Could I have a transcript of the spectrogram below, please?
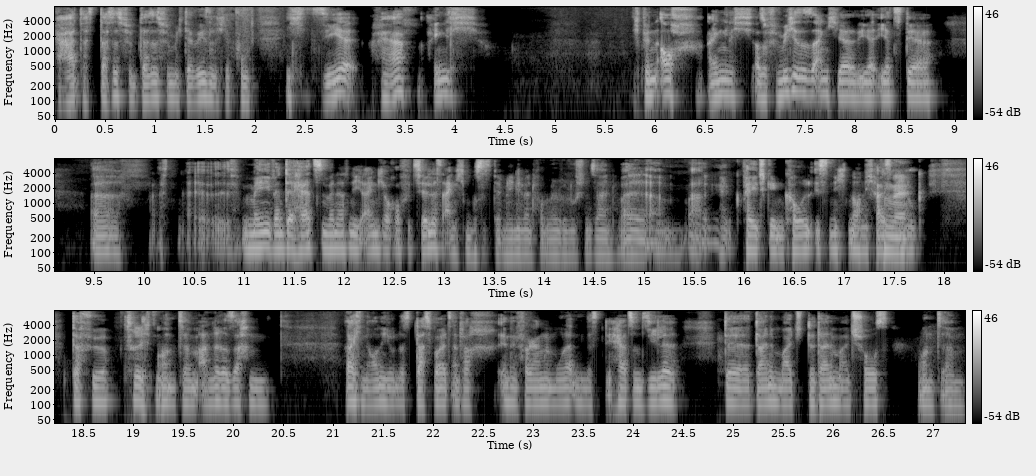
ja, das, das, ist für, das ist für mich der wesentliche Punkt. Ich sehe, ja, eigentlich, ich bin auch eigentlich, also für mich ist es eigentlich ja jetzt der äh, äh, Main Event der Herzen, wenn das nicht eigentlich auch offiziell ist. Eigentlich muss es der Main Event von Revolution sein, weil ähm, äh, Page gegen Cole ist nicht noch nicht heiß nee. genug dafür. Richtig. Und ähm, andere Sachen reichen auch nicht. Und das, das war jetzt einfach in den vergangenen Monaten das Herz und Seele der Dynamite, der Dynamite Shows. Und ähm,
